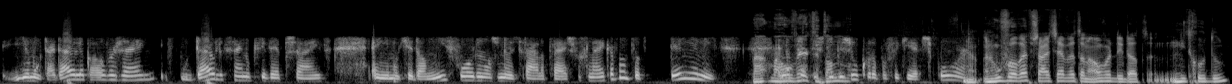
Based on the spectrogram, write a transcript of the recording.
je moet daar duidelijk over zijn. Het moet duidelijk zijn op je website. En je moet je dan niet voordoen als een neutrale prijsvergelijker, want dat ben je niet. Maar, maar En hoe werkt het dan? de bezoeker op een verkeerd spoor. Ja. En hoeveel websites hebben we het dan over die dat niet goed doen?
